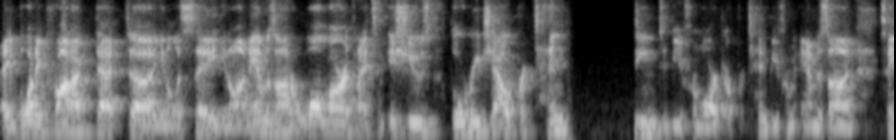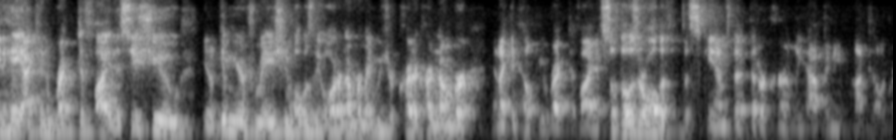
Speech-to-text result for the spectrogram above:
I bought a product that uh, you know, let's say you know on Amazon or Walmart, and I had some issues, they'll reach out pretending to be from Walmart or pretend to be from Amazon, saying, "Hey, I can rectify this issue. You know, give me your information. What was the order number? Maybe your credit card number, and I can help you rectify it." So those are all the, the scams that, that are currently happening on Telegram.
